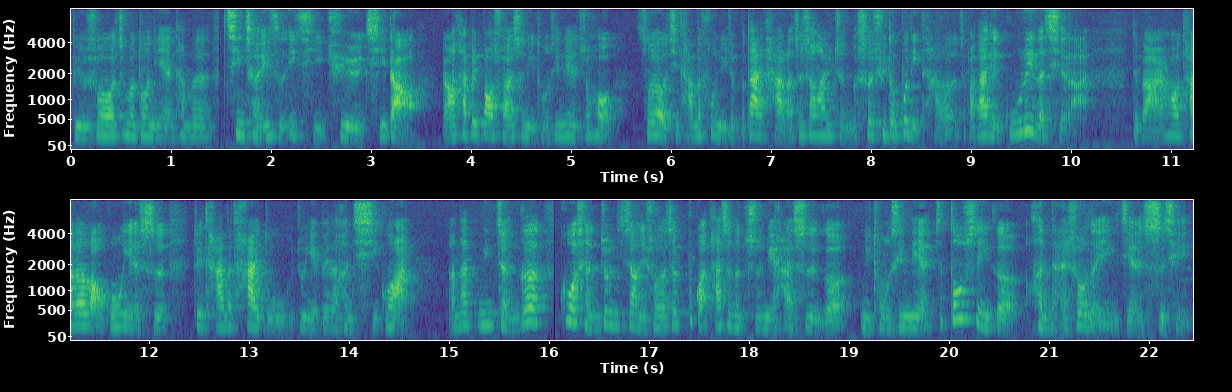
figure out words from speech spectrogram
比如说这么多年，他们清晨一直一起去祈祷，然后她被爆出来是女同性恋之后，所有其他的妇女就不带她了，就相当于整个社区都不理她了，就把她给孤立了起来。对吧？然后她的老公也是对她的态度就也变得很奇怪啊。那你整个过程就像你说的，这不管她是个直女还是个女同性恋，这都是一个很难受的一件事情。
